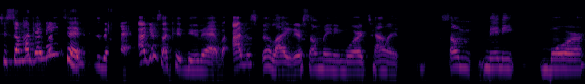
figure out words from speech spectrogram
to someone who needs it. I guess I could do that, but I just feel like there's so many more talent, so many more,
